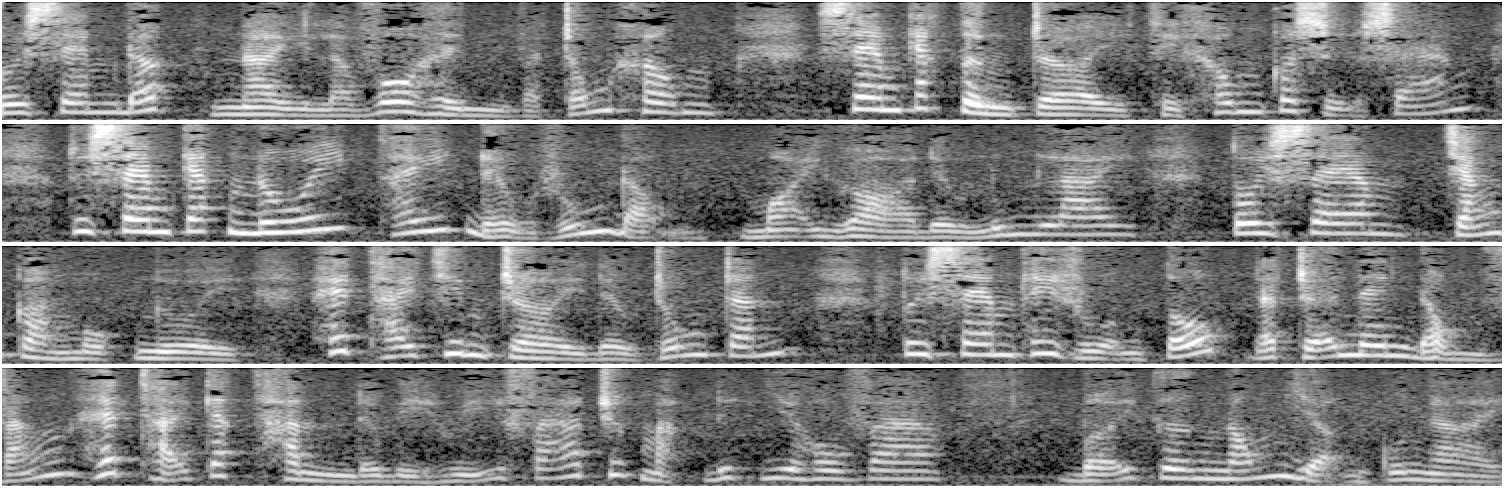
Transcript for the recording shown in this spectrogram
Tôi xem đất này là vô hình và trống không, xem các tầng trời thì không có sự sáng. Tôi xem các núi thấy đều rúng động, mọi gò đều lung lay. Tôi xem chẳng còn một người, hết thảy chim trời đều trốn tránh. Tôi xem thấy ruộng tốt đã trở nên đồng vắng, hết thảy các thành đều bị hủy phá trước mặt Đức Giê-hô-va bởi cơn nóng giận của Ngài.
